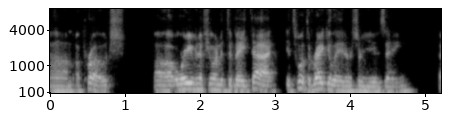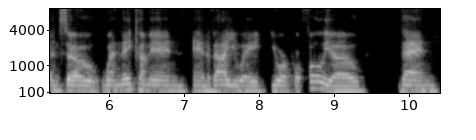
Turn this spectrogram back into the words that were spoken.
um, approach. Uh, or even if you want to debate that, it's what the regulators are using and so when they come in and evaluate your portfolio, then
